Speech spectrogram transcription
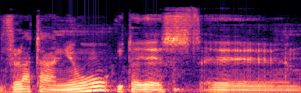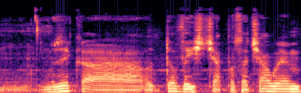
w lataniu i to jest e, muzyka do wyjścia poza ciałem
